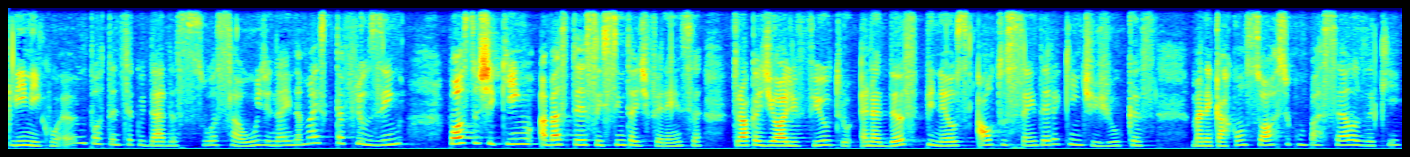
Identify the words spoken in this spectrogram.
Clínico. É importante você cuidar da sua saúde, né? Ainda mais que tá friozinho. Posto Chiquinho, abasteça e sinta a diferença. Troca de óleo e filtro é na Duff Pneus Auto Center aqui em Tijucas. Manecar Consórcio com parcelas aqui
